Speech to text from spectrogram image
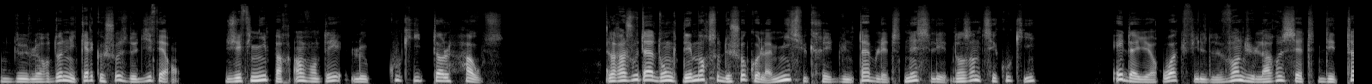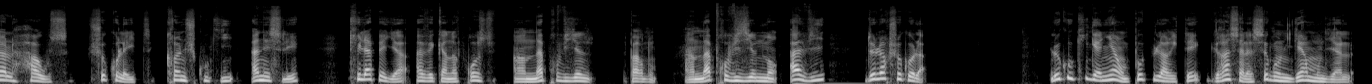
de leur donner quelque chose de différent. J'ai fini par inventer le cookie Toll House. Elle rajouta donc des morceaux de chocolat mi-sucré d'une tablette Nestlé dans un de ses cookies. Et d'ailleurs, Wakefield vendut la recette des Toll House Chocolate Crunch Cookies à Nestlé, qui la paya avec un approvisionnement à vie de leur chocolat. Le cookie gagna en popularité grâce à la Seconde Guerre mondiale,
